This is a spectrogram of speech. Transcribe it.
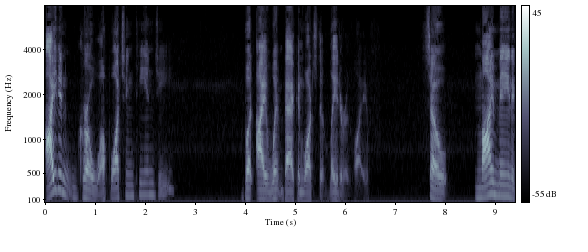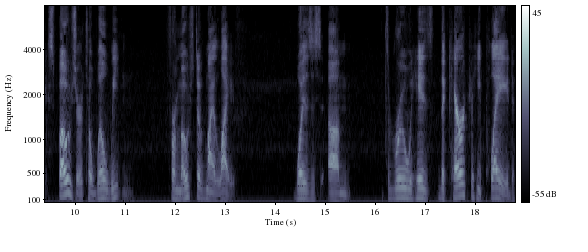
I didn't grow up watching TNG, but I went back and watched it later in life. So, my main exposure to Wil Wheaton for most of my life was um, through his the character he played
